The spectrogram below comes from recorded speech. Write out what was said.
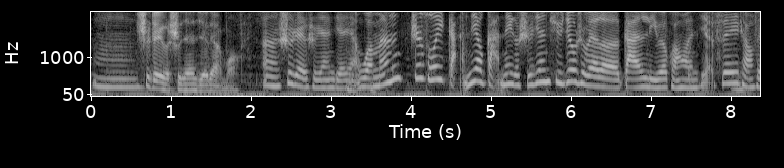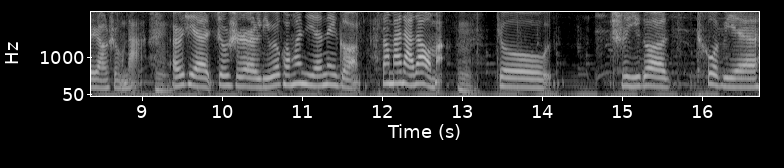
嗯是这个时间节点吗？嗯，是这个时间节点。我们之所以赶要赶那个时间去，就是为了赶里约狂欢节，非常非常盛大。嗯而且就是里约狂欢节那个桑巴大道嘛，嗯就是一个特别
